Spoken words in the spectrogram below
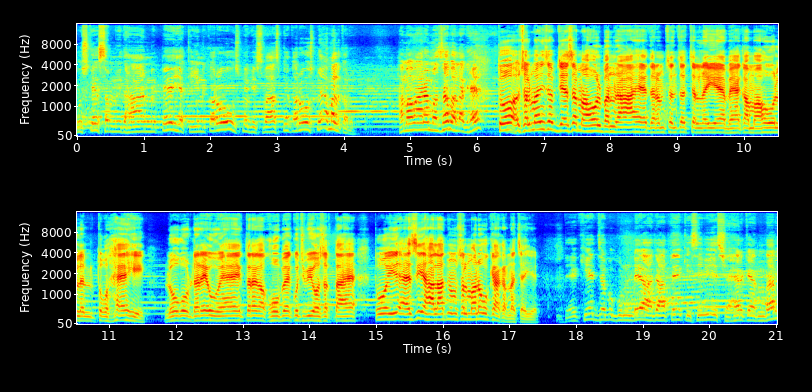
उसके संविधान पे यकीन करो, उस पर विश्वास पे करो, उस पर अमल करो। हम हमारा मज़हब अलग है। तो सलमानी साहब जैसा माहौल बन रहा है धर्म संसद चल रही है भय का माहौल तो है ही। लोग डरे हुए हैं एक तरह का खोफ है कुछ भी हो सकता है। तो ऐसी हालात में मुसलमानों को क्या करना चाहिए? देखिए जब गुंडे आ जाते हैं किसी भी शहर के अंदर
